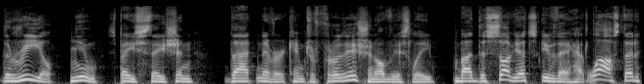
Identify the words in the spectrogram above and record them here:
the real new space station that never came to fruition, obviously. But the Soviets, if they had lasted,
